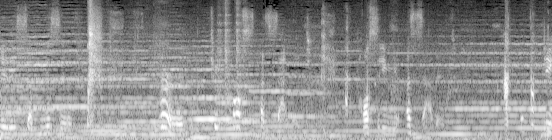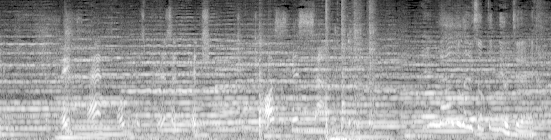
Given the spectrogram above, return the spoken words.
it is submissive. Verb, to toss a salad. Tossing a salad. Dig, they can't go to his prison, bitch, to toss his salad. And now you learned something new today.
